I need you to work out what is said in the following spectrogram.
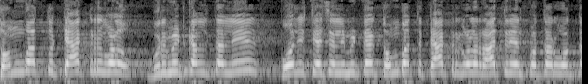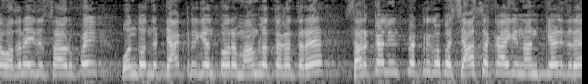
ತೊಂಬತ್ತು ಟ್ಯಾಕ್ಟರ್ಗಳು ಗುರುಮಿಟ್ಕಲ್ದಲ್ಲಿ ಪೊಲೀಸ್ ಸ್ಟೇಷನ್ ಲಿಮಿಟ್ನಾಗ ತೊಂಬತ್ತು ಟ್ಯಾಕ್ಟರ್ಗಳು ರಾತ್ರಿ ಅಂತ ಹೋಗ್ತಾವೆ ಹದಿನೈದು ಸಾವಿರ ರೂಪಾಯಿ ಒಂದೊಂದು ಟ್ಯಾಕ್ಟರ್ಗೆ ಅಂತ ಮಾಮಲ ತಗೊಂತಾರೆ. ಸರ್ಕಲ್ ಇನ್ಸ್ಪೆಕ್ಟರ್ಗೆ ಒಬ್ಬ ಶಾಸಕ ಆಗಿ ನಾನು ಕೇಳಿದ್ರೆ,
